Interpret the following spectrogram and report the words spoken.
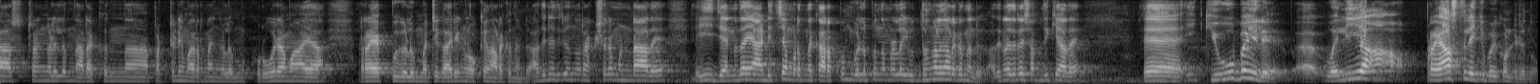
രാഷ്ട്രങ്ങളിലും നടക്കുന്ന പട്ടിണി മരണങ്ങളും ക്രൂരമായ റേപ്പുകളും മറ്റു കാര്യങ്ങളൊക്കെ നടക്കുന്നുണ്ട്. അതിനെതിരെ ഒന്നും ഒരു അക്ഷരം ഉണ്ടാതെ ഈ ജനതയെ അടിച്ചമർത്തുന്ന കറുപ്പും വെളുപ്പും തമ്മിലുള്ള യുദ്ധങ്ങൾ നടക്കുന്നുണ്ട്. അതിനെതിരെ ശബ്ദിക്കാതെ ഈ ക്യൂബയിൽ വലിയ പ്രയാസത്തിലേക്ക് പോയിക്കൊണ്ടിരുന്നു.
